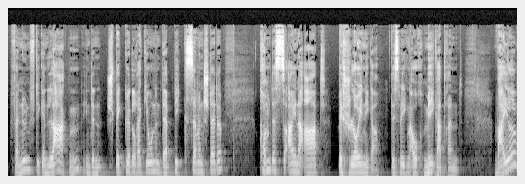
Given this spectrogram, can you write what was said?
vernünftigen Lagen in den Speckgürtelregionen der Big Seven Städte kommt es zu einer Art Beschleuniger. Deswegen auch Megatrend. Weil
